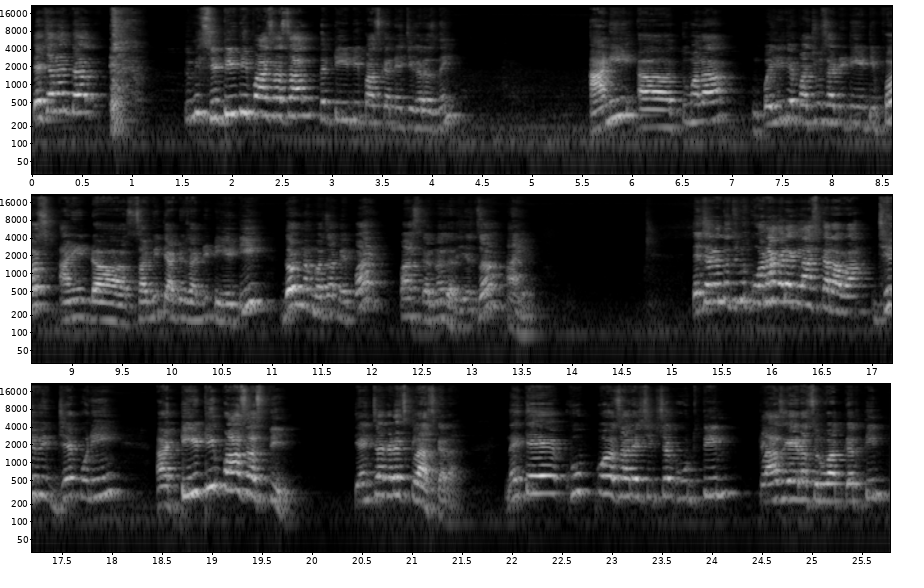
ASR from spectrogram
त्याच्यानंतर तुम्ही सीटीटी पास असाल तर टी टी पास करण्याची गरज नाही. आणि तुम्हाला पहिली ते पाचवीसाठी टी फर्स्ट आणि सहावी ते आठवीसाठी टी दोन नंबरचा पेपर पास करणं गरजेचं आहे. त्याच्यानंतर तुम्ही कोणाकडे क्लास करावा? जे जे कोणी टी ई टी पास असतील त्यांच्याकडेच क्लास करा. नाही ते खूप सारे शिक्षक उठतील क्लास घ्यायला सुरुवात करतील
